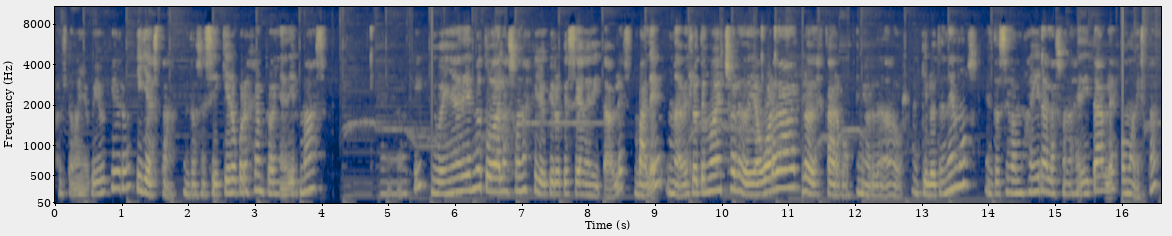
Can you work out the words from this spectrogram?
al tamaño que yo quiero y ya está. Entonces si quiero por ejemplo añadir más, aquí y voy añadiendo todas las zonas que yo quiero que sean editables vale una vez lo tengo hecho le doy a guardar lo descargo en mi ordenador. Aquí lo tenemos. Entonces vamos a ir a las zonas editables como esta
